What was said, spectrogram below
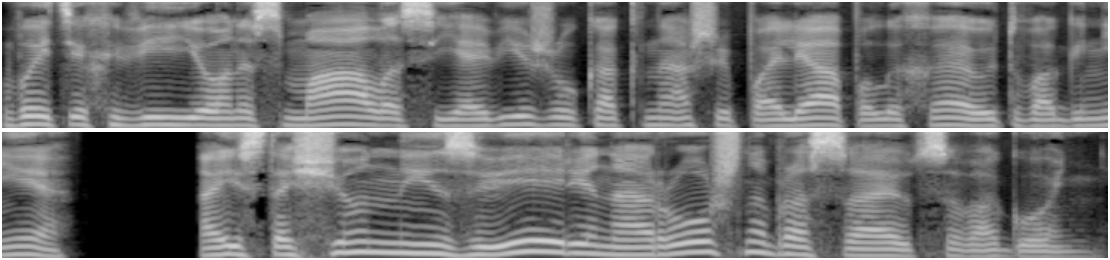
В этих Вионес Малос я вижу, как наши поля полыхают в огне, а истощенные звери нарочно бросаются в огонь.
